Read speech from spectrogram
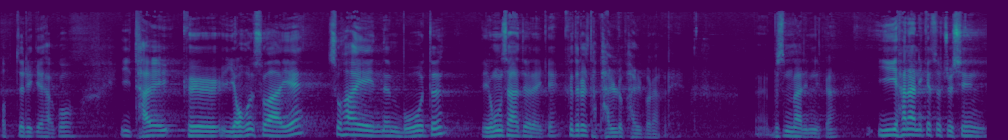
엎드리게 하고 이다그 여호수아의 수하에 있는 모든 용사들에게 그들을 다 발로 밟으라 그래요. 무슨 말입니까? 이 하나님께서 주신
